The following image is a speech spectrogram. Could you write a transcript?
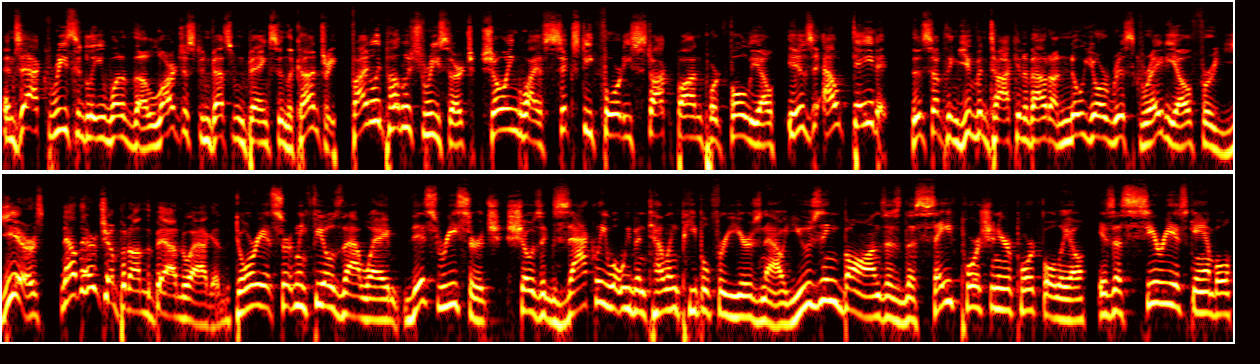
And Zach, recently, one of the largest investment banks in the country, finally published research showing why a 60-40 stock bond portfolio is outdated. This is something you've been talking about on Know Your Risk Radio for years. Now they're jumping on the bandwagon. Dori, it certainly feels that way. This research shows exactly what we've been telling people for years now. Using bonds as the safe portion of your portfolio is a serious gamble,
